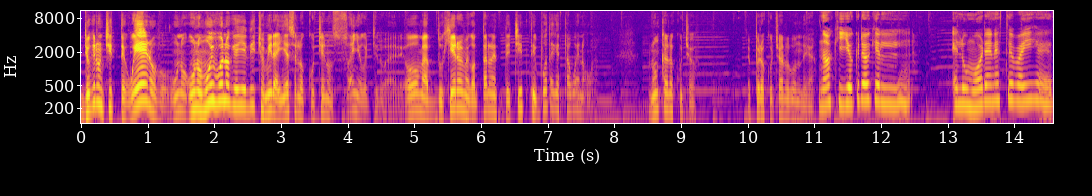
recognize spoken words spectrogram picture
Yo quiero un chiste bueno, po. Uno, uno muy bueno que hayas dicho, mira, y eso lo escuché en un sueño, coche tu madre. O me abdujeron y me contaron este chiste y puta que está bueno, weón. Nunca lo he escuchado. Espero escucharlo algún día. No, es que yo creo que el, el humor en este país eh,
